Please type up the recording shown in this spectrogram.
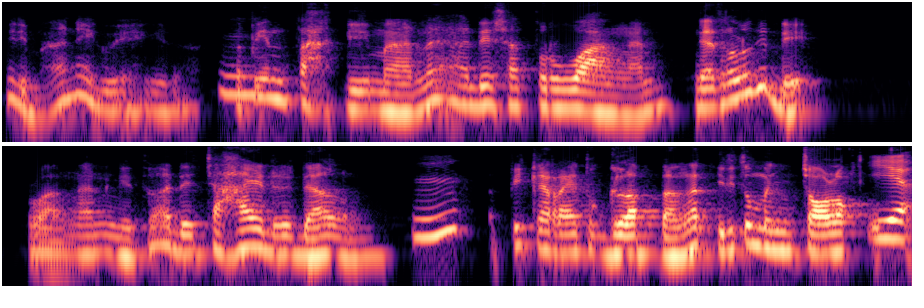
ini di mana ya gue gitu. Hmm. Tapi entah gimana ada satu ruangan, nggak terlalu gede. Ruangan gitu, ada cahaya dari dalam. Hmm? Tapi karena itu gelap banget, jadi tuh mencolok. Iya.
